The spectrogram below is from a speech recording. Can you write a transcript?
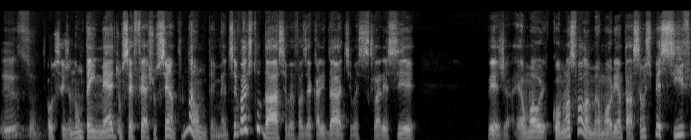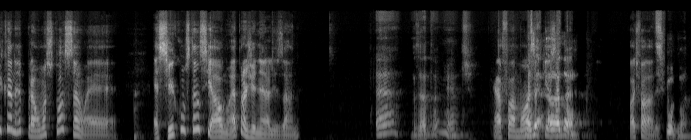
Isso. Ou seja, não tem médium, você fecha o centro? Não, não tem médium. Você vai estudar, você vai fazer a caridade, você vai se esclarecer. Veja, é uma, como nós falamos, é uma orientação específica, né, para uma situação. É, é circunstancial, não é para generalizar, né? É, exatamente. É a famosa Mas, questão. André, Pode falar. Desculpa,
